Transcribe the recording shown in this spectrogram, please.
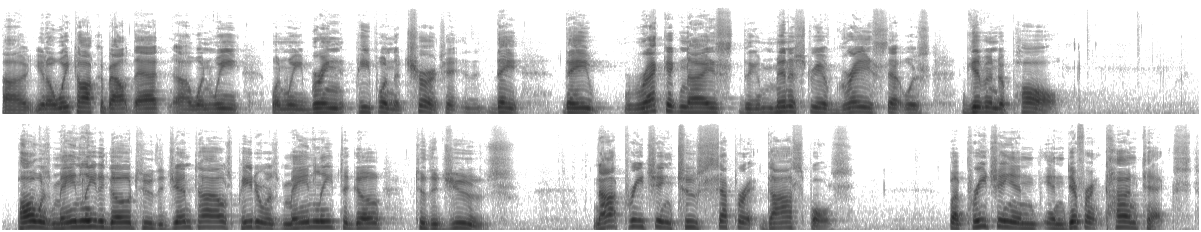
Uh, you know, we talk about that uh, when we when we bring people in the church. They they recognized the ministry of grace that was given to Paul. Paul was mainly to go to the Gentiles. Peter was mainly to go to the Jews, not preaching two separate gospels, but preaching in, in different contexts,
